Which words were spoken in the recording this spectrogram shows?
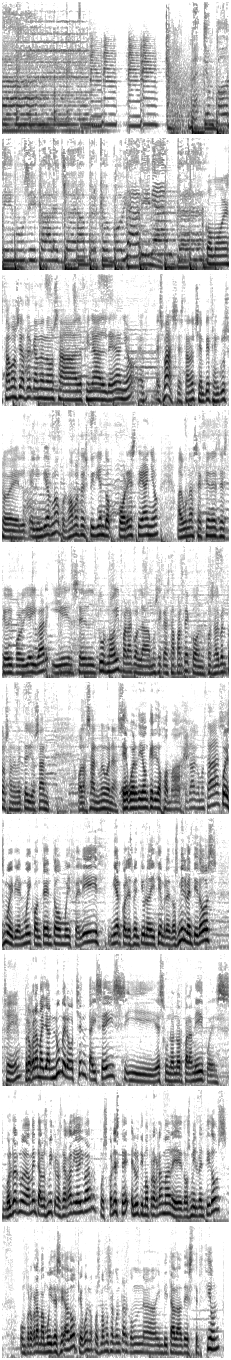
Metti un po' di música leggera perché ho voglia di niente. Como estamos ya acercándonos al final de año, eh, es más, esta noche empieza incluso el, el invierno, pues vamos despidiendo por este año algunas secciones de este Hoy por Día Ibar y es el turno hoy para con la música esta parte con José Alberto Sanemeterio San. Hola San, muy buenas. Eh, guardión, querido Juanma. ¿Qué tal? ¿Cómo estás? Pues muy bien, muy contento, muy feliz. Miércoles 21 de diciembre de 2022. sí. Programa ya número 86 y es un honor para mí pues volver nuevamente a los micros de Radio Eibar, pues con este, el último programa de 2022, un programa muy deseado que bueno, pues vamos a contar con una invitada de excepción,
